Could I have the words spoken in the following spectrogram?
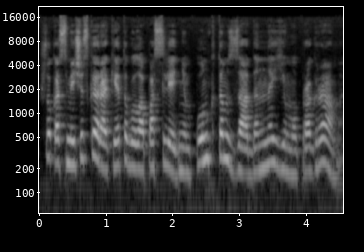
что космическая ракета была последним пунктом заданной ему программы.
